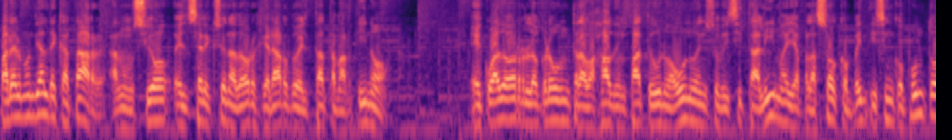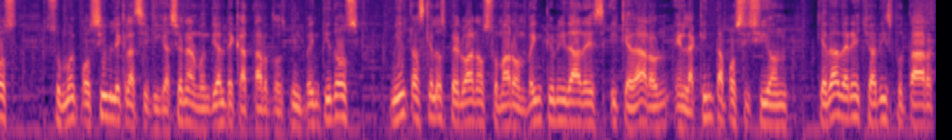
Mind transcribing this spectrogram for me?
para el Mundial de Qatar, anunció el seleccionador Gerardo El Tata Martino. Ecuador logró un trabajado empate 1 a 1 en su visita a Lima y aplazó con 25 puntos su muy posible clasificación al Mundial de Qatar 2022, mientras que los peruanos sumaron 20 unidades y quedaron en la quinta posición que da derecho a disputar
